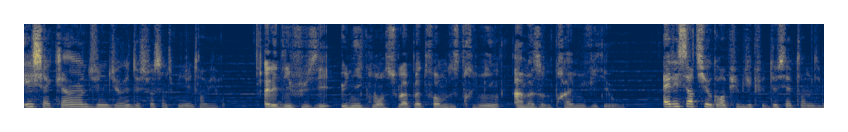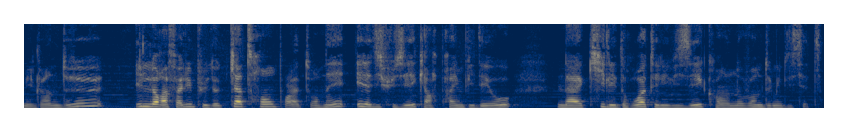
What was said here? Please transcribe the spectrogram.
et chacun d'une durée de 60 minutes environ. Elle est diffusée uniquement sur la plateforme de streaming Amazon Prime Video. Elle est sortie au grand public le 2 septembre 2022. Il leur a fallu plus de 4 ans pour la tourner et la diffuser car Prime Video n'a acquis les droits télévisés qu'en novembre 2017.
